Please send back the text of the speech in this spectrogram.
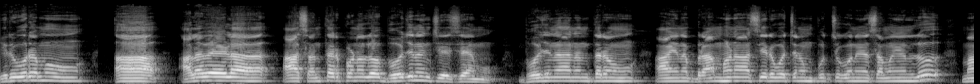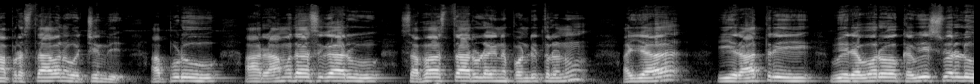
ఇరువురము ఆ అలవేళ ఆ సంతర్పణలో భోజనం చేశాము. భోజనానంతరం ఆయన బ్రాహ్మణాశీర్వచనం పుచ్చుకునే సమయంలో మా ప్రస్తావన వచ్చింది. అప్పుడు ఆ రామదాసు గారు సభాస్తారులైన పండితులను అయ్యా ఈ రాత్రి వీరెవరో కవీశ్వరులు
